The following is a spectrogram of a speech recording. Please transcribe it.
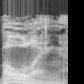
bowling.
